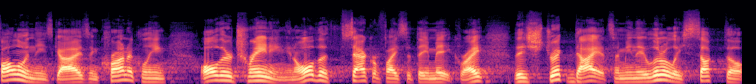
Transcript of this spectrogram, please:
following these guys and chronicling all their training and all the sacrifice that they make, right? These strict diets, I mean, they literally suck the,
